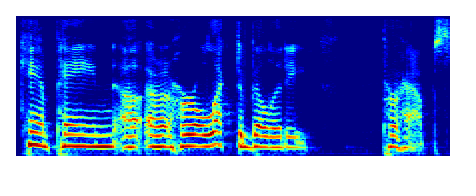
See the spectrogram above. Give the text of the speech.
campaign, uh, uh her electability perhaps.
